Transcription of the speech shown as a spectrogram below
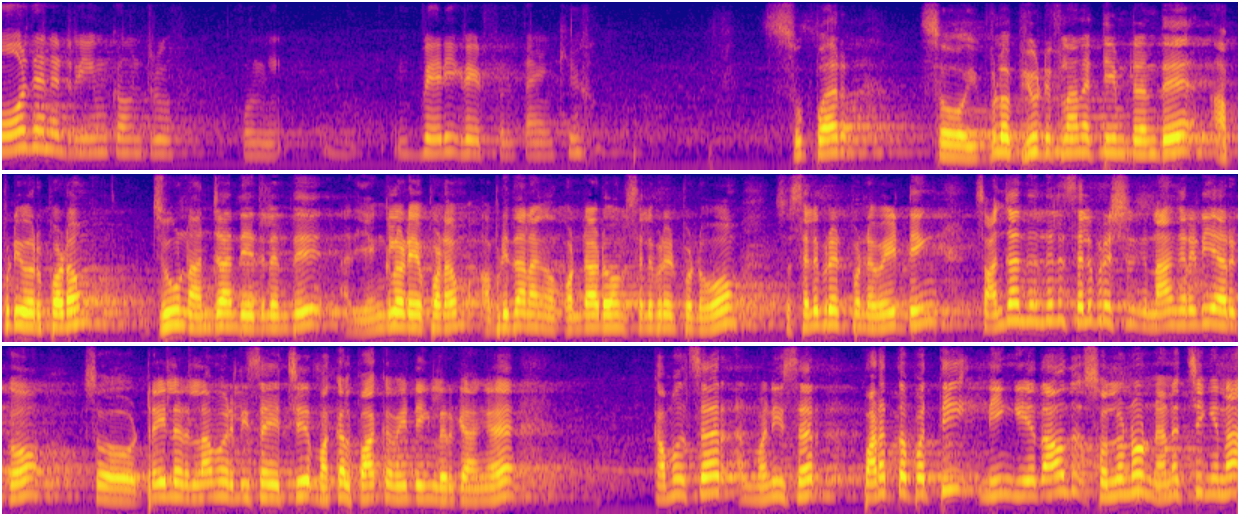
more then a dream come true for me very grateful thank you super so இவ்வளோ பியூட்டிஃபுல்லான டீம்லேருந்து அப்படி ஒரு படம் ஜூன் அஞ்சாம் தேதியிலேருந்து அது எங்களுடைய படம் அப்படி தான் நாங்கள் கொண்டாடுவோம் செலிப்ரேட் பண்ணுவோம். ஸோ செலிப்ரேட் பண்ண வெயிட்டிங் ஸோ அஞ்சாம் தேதியில செலிப்ரேஷனுக்கு நாங்கள் ரெடியாக இருக்கோம். ஸோ ட்ரெய்லர் எல்லாமே ரிலீஸ் ஆயிடுச்சு. மக்கள் பார்க்க வெயிட்டிங்கில் இருக்காங்க. Kamal sir and Mani sir படத்தை பற்றி நீங்கள் ஏதாவது சொல்லணும்னு நினச்சிங்கன்னா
